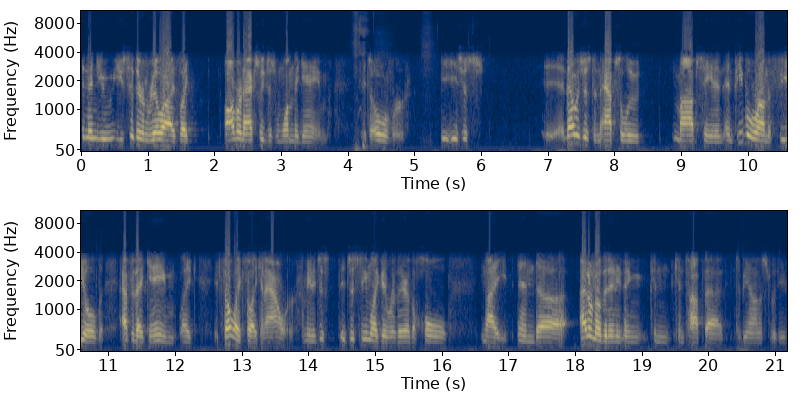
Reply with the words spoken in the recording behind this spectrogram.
and then you you sit there and realize like Auburn actually just won the game. It's over. It's just eh, that was just an absolute mob scene, and, and people were on the field after that game. Like it felt like for like an hour. I mean, it just it just seemed like they were there the whole night, and uh, I don't know that anything can can top that. To be honest with you,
